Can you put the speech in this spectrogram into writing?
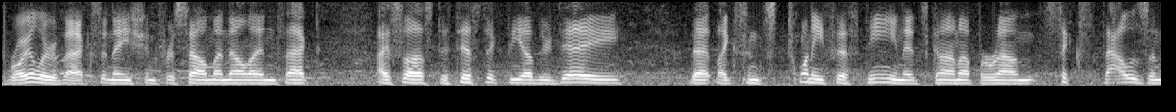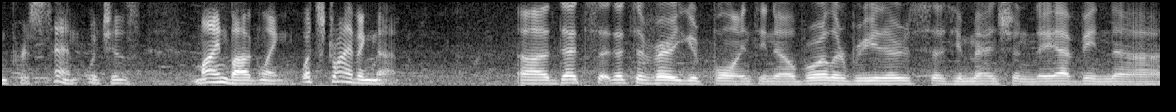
broiler vaccination for salmonella. In fact, I saw a statistic the other day that like since 2015 it's gone up around 6,000%, which is mind-boggling. What's driving that? Uh, that's that's a very good point. You know, broiler breeders, as you mentioned, they have been uh,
